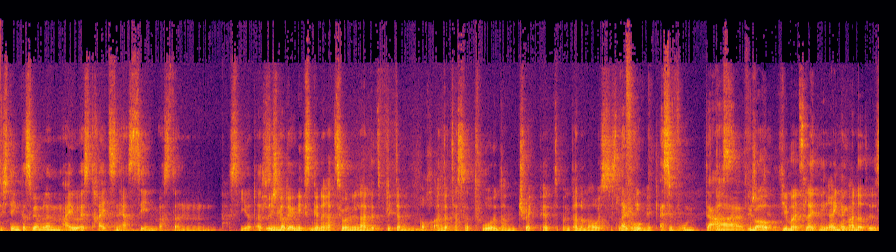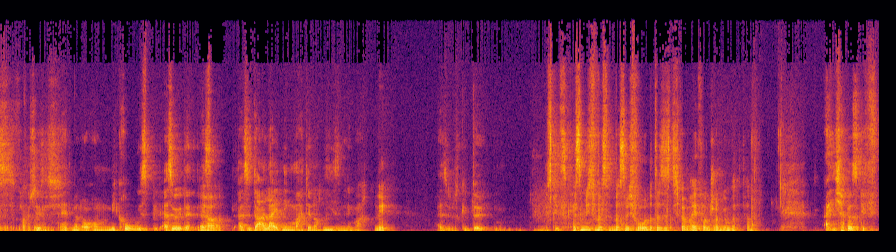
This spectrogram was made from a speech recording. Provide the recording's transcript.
ich denke, das werden wir dann im iOS 13 erst sehen, was dann passiert. Also Also ich ich mit der nächsten Generation landet, blickt dann auch an der Tastatur und am Trackpad und an der Maus das ja, Lightning wo, weg. also worum da Dass überhaupt jemals Lightning reingewandert ist, Verstehe. Da hätte man auch ein Micro-USB, also, da- also, Ja. also da Lightning hat ja noch nie Sinn gemacht. Nee. Also es gibt da, jetzt Was mich, was, was mich verwundert, dass sie es nicht beim iPhone schon gemacht haben. Ich habe das Gefühl,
